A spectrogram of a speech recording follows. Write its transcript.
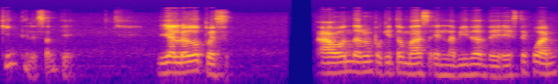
Qué interesante. Y ya luego pues ahondan un poquito más en la vida de este Juan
